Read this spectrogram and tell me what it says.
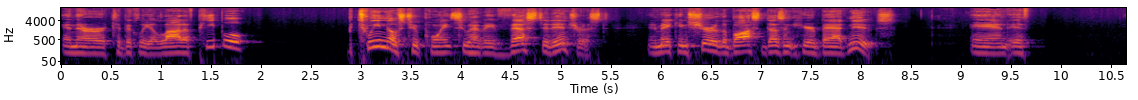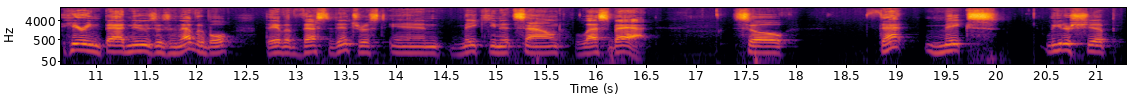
And there are typically a lot of people between those two points who have a vested interest in making sure the boss doesn't hear bad news. And if hearing bad news is inevitable, they have a vested interest in making it sound less bad. So that makes leadership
